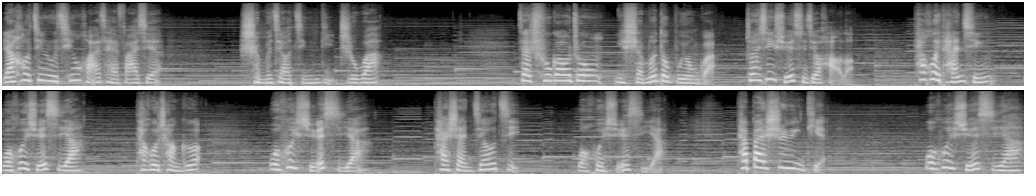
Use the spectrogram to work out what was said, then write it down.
然后进入清华才发现，什么叫井底之蛙。在初高中，你什么都不用管，专心学习就好了。他会弹琴，我会学习呀；他会唱歌，我会学习呀；他善交际，我会学习呀；他办试运帖。我会学习呀。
